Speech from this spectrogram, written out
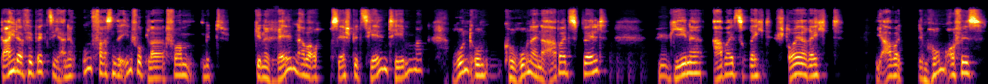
Dahinter verbirgt sich eine umfassende Infoplattform mit generellen, aber auch sehr speziellen Themen rund um Corona in der Arbeitswelt, Hygiene, Arbeitsrecht, Steuerrecht, die Arbeit im Homeoffice,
